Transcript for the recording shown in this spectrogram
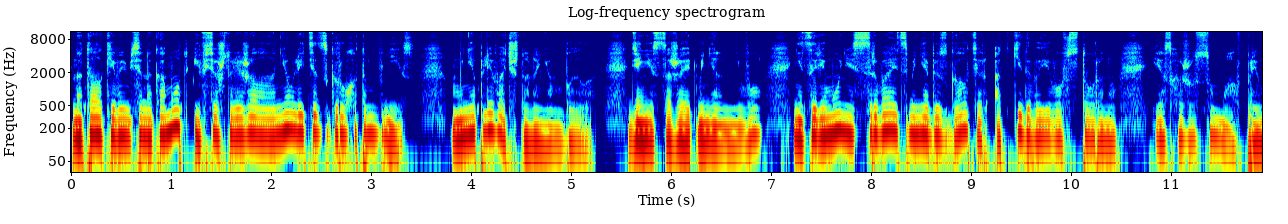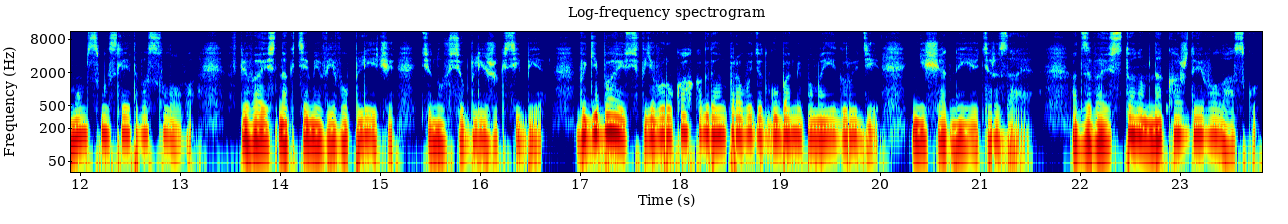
Наталкиваемся на комод, и все, что лежало на нем, летит с грохотом вниз. Мне плевать, что на нем было. Денис сажает меня на него, не церемонясь, срывает с меня бюстгальтер, откидывая его в сторону. Я схожу с ума, в прямом смысле этого слова. Впиваюсь ногтями в его плечи, тяну все ближе к себе. Выгибаюсь в его руках, когда он проводит губами по моей груди, нещадно ее терзая. Отзываюсь стоном на каждую его ласку,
